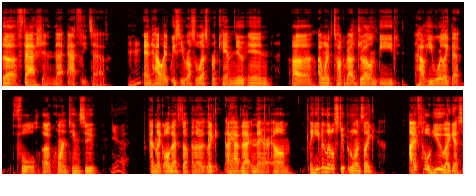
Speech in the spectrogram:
the fashion that athletes have Mhm. and how like we see Russell Westbrook, Cam Newton. Uh, I wanted to talk about Joel Embiid, how he wore like that full uh, quarantine suit Yeah. and like all that stuff. And I like I have that in there. Um, like even little stupid ones like I've told you, I guess,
